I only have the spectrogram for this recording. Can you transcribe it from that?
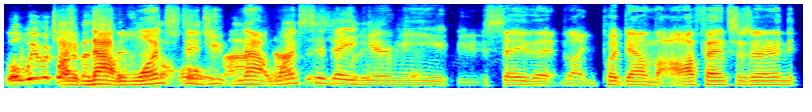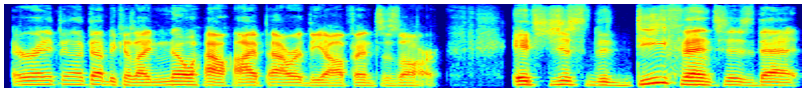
Well, we were talking about not once did you not, not, not once did they Sick With It hear me say that like put down the offenses or anything, or anything like that because I know how high powered the offenses are. It's just the defenses that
